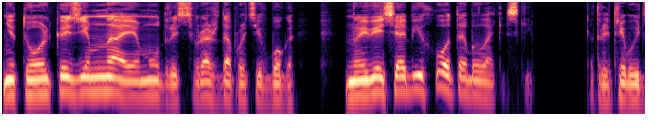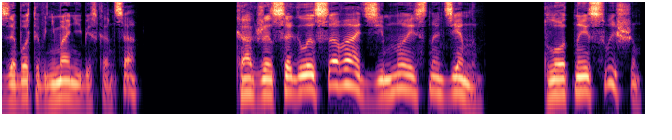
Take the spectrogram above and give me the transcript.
Не только земная мудрость вражда против Бога, но и весь обиход обывательский, который требует заботы внимания без конца. Как же согласовать земное с надземным, плотное с высшим,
